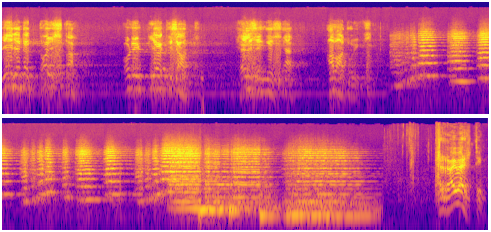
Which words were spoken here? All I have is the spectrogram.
15 olympiakisat Helsingissä avatuiksi. Herra Evertin,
